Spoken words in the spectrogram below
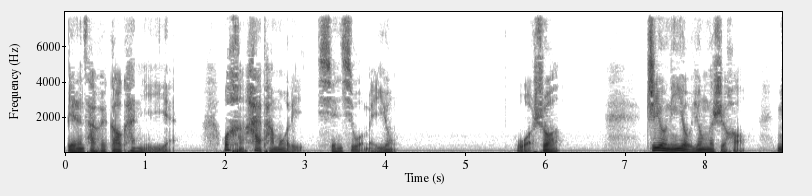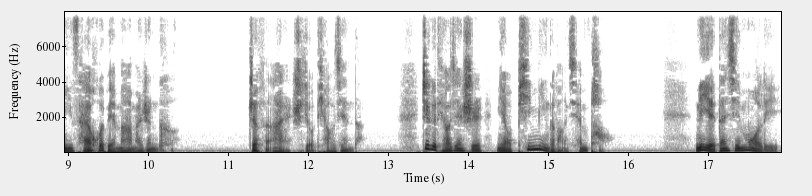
别人才会高看你一眼。我很害怕茉莉嫌弃我没用。我说，只有你有用的时候，你才会被妈妈认可。这份爱是有条件的，这个条件是你要拼命的往前跑。你也担心茉莉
